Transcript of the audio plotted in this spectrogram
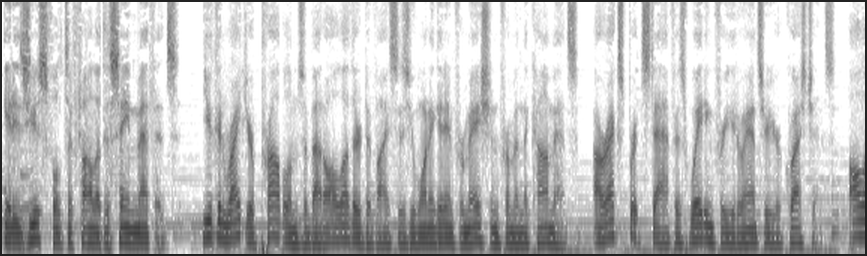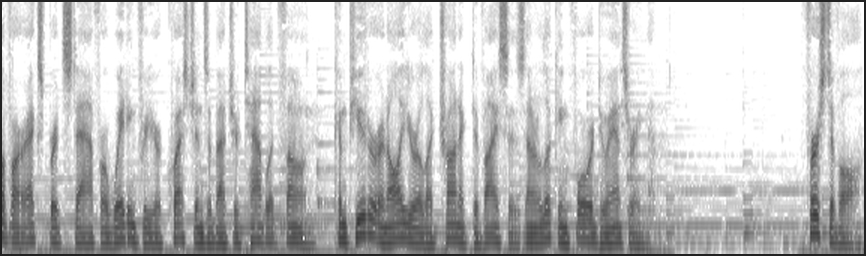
it is useful to follow the same methods. You can write your problems about all other devices you want to get information from in the comments. Our expert staff is waiting for you to answer your questions. All of our expert staff are waiting for your questions about your tablet phone, computer and all your electronic devices and are looking forward to answering them. First of all,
